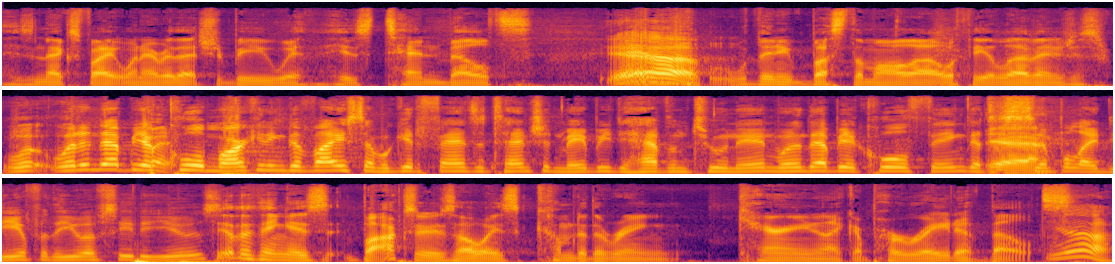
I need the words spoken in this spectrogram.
his next fight, whenever that should be, with his ten belts? Yeah. and then he bust them all out with the eleven. And just Wouldn't that be a But- cool marketing device that would get fans' attention? Maybe to have them tune in. Wouldn't that be a cool thing? That's a simple idea for the UFC to use. The other thing is, boxers always come to the ring carrying like a parade of belts. Yeah.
